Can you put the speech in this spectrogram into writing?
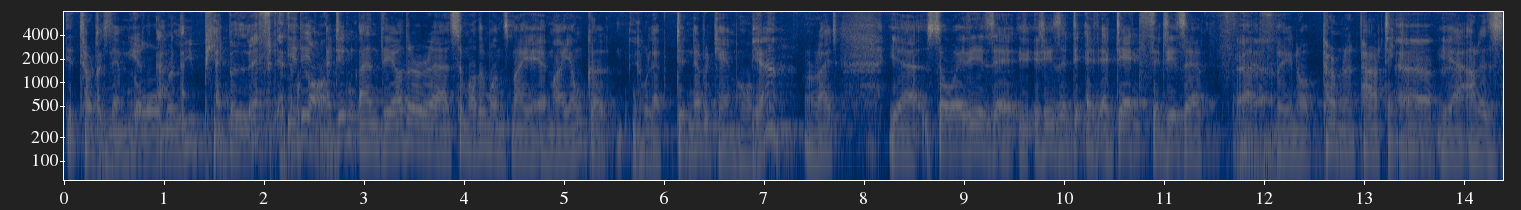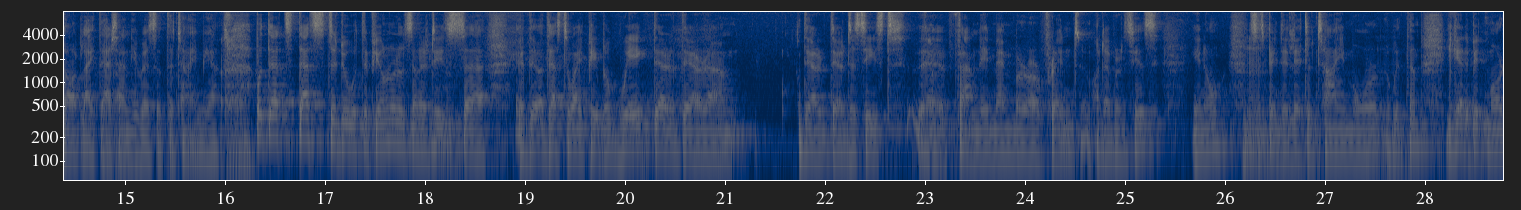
it- 37 years. normally I- I- people left and they did. I didn't, and the other, uh, some other ones, my uh, my uncle who left did never came home. Yeah. All right. Yeah. So it is a, it is a, a death. It is a, a you know permanent parting. Yeah. Of the sort like that, anyways, at the time. Yeah. But that's that's to do with the funerals, and it is uh, the- that's why people wake their their. Um, their their deceased uh, family member or friend, whatever it is, you know, Hmm. to spend a little time more with them. You get a bit more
